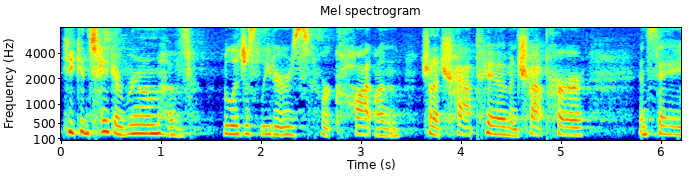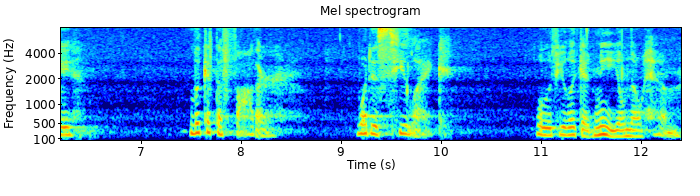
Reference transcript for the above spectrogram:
He can take a room of religious leaders who are caught on trying to trap him and trap her and say, Look at the Father. What is he like? Well, if you look at me, you'll know him.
